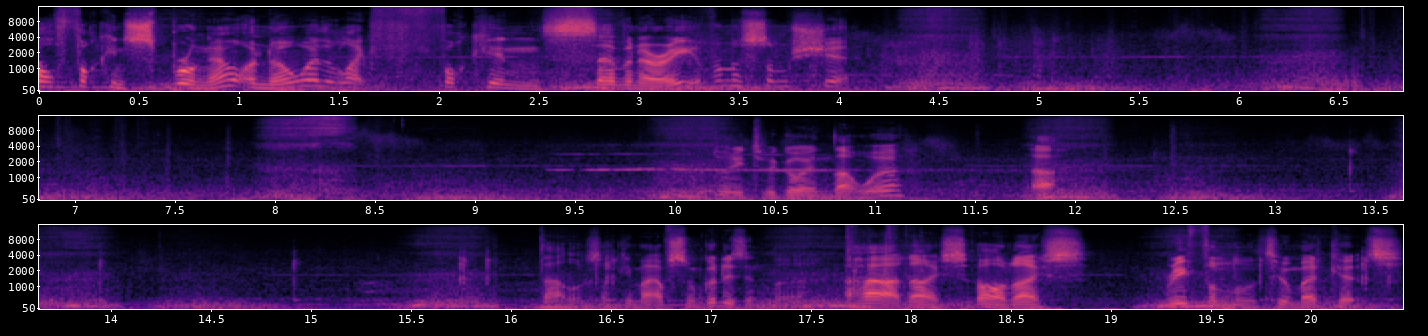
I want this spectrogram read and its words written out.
All fucking sprung out of nowhere. They're like fucking seven or eight of them or some shit. Do I need to be going that way? Ah. That looks like he might have some goodies in there. Aha, nice. Oh, nice. Refund on the two medkits.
